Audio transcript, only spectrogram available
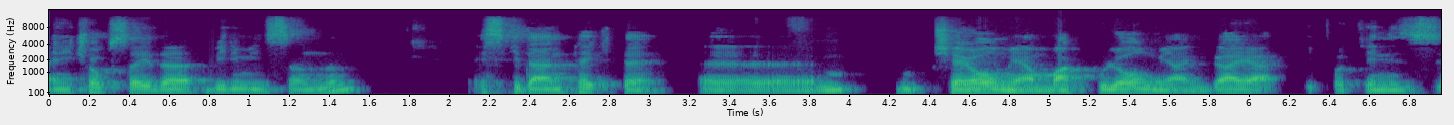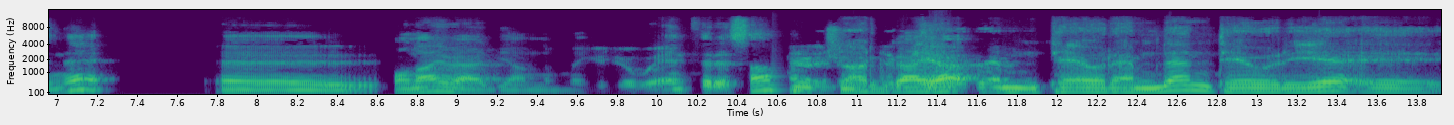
hani çok sayıda bilim insanının eskiden pek de e, şey olmayan, makbul olmayan Gaia hipotezine e, onay verdiği anlamına geliyor. Bu enteresan. Evet, Çünkü Gaia teorem, teoremden teoriye e,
